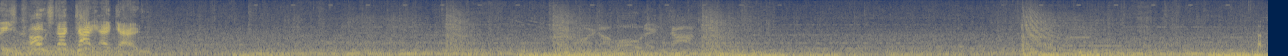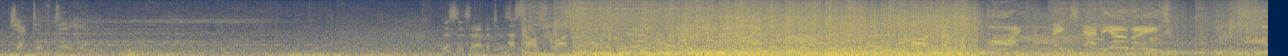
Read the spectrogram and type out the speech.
Them Yubi's closed the gate again. I know all it's done. Objective taken. This is Avitus. Assault squad. Boy, it's them Yubi's! Our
